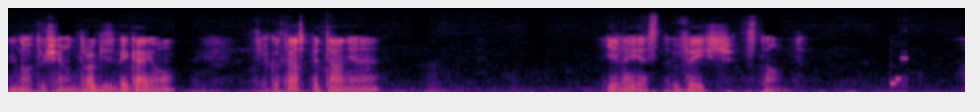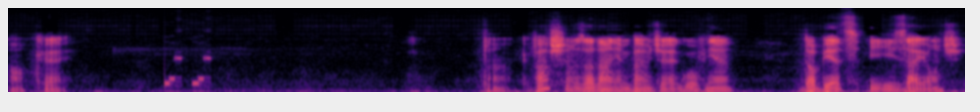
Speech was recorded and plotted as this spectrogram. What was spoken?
No, tu się drogi zbiegają. Tylko teraz pytanie, ile jest wyjść stąd? Okej. Okay. Tak, waszym zadaniem będzie głównie dobiec i zająć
